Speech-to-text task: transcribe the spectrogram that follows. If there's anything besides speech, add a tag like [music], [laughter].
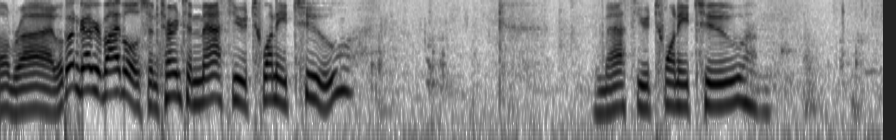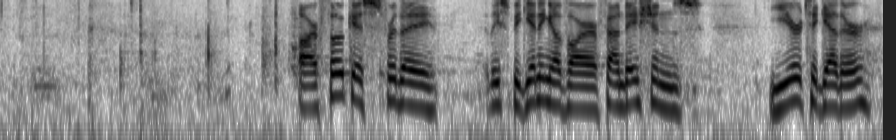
All right. Well, go and grab your Bibles and turn to Matthew 22. Matthew 22. Our focus for the at least beginning of our foundations year together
